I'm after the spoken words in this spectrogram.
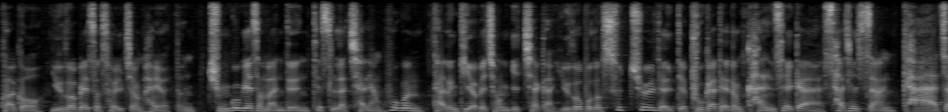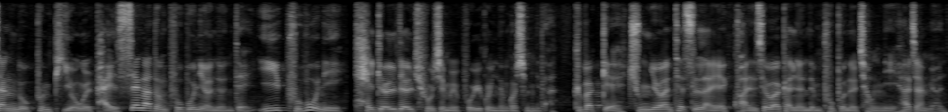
과거 유럽에서 설정하였던 중국에서 만든 테슬라 차량 혹은 다른 기업의 전기차가 유럽으로 수출될 때 부과되던 관세가 사실상 가장 높은 비용을 발생하던 부분이었는데 이 부분이 해결될 조짐을 보이고 있는 것입니다. 그 밖에 중요한 테슬라의 관세와 관련된 부분을 정리하자면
